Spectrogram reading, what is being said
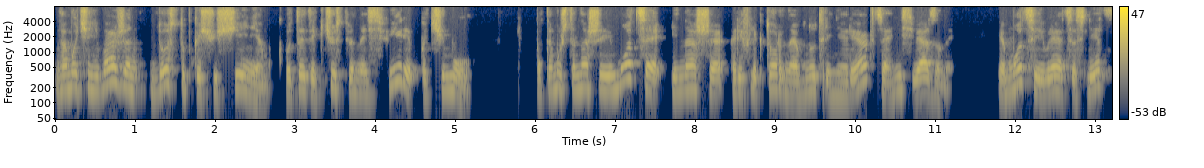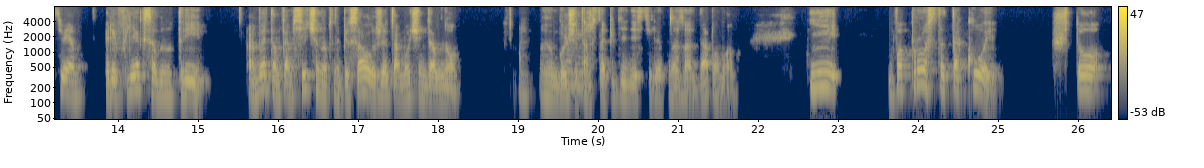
Нам очень важен доступ к ощущениям, к вот этой к чувственной сфере. Почему? Потому что наша эмоция и наша рефлекторная внутренняя реакция, они связаны. Эмоции являются следствием рефлекса внутри. Об этом там Сеченов написал уже там очень давно, больше там 150 лет назад, да, по-моему. И вопрос-то такой, что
